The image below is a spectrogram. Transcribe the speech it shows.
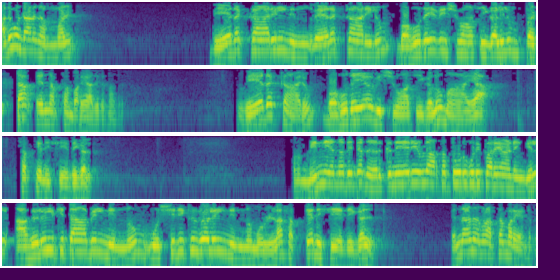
അതുകൊണ്ടാണ് നമ്മൾ വേദക്കാരിൽ നിന്ന് വേദക്കാരിലും ബഹുദൈവ വിശ്വാസികളിലും പെട്ട എന്നർത്ഥം പറയാതിരുന്നത്. വേദക്കാരും ബഹുദൈവ വിശ്വാസികളുമായ സത്യനിഷേധികൾ മിൻ എന്നതിന്റെ നേർക്കുനേരെയുള്ള അർത്ഥത്തോടു കൂടി പറയുകയാണെങ്കിൽ അഹ്ലുൽ കിതാബിൽ നിന്നും മുഷിരിക്കുകളിൽ നിന്നുമുള്ള സത്യനിഷേധികൾ എന്നാണ് നമ്മൾ അർത്ഥം പറയേണ്ടത്.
